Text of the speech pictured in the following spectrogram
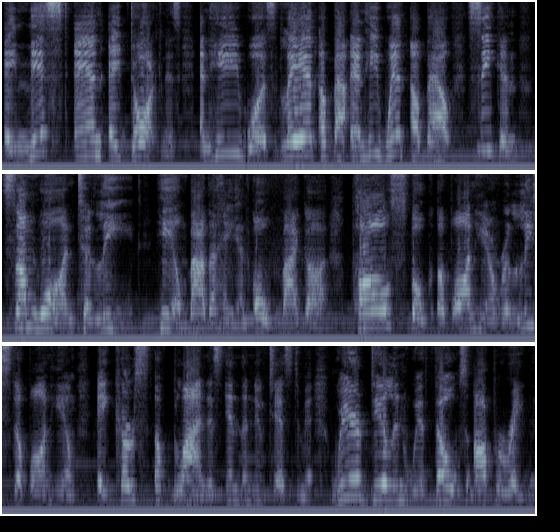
a mist and a darkness, and he was led about, and he went about seeking someone to lead him by the hand. Oh my God. Paul spoke upon him, released upon him a curse of blindness in the New Testament. We're dealing with those operating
